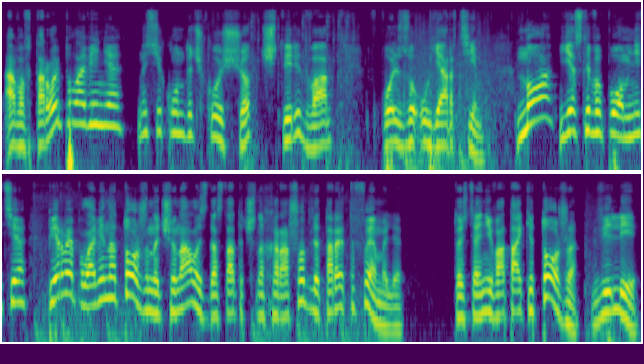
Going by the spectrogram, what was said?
А во второй половине, на секундочку, счет 4-2 в пользу Уяр Тим. Но, если вы помните, первая половина тоже начиналась достаточно хорошо для Торетто Фэмили. То есть они в атаке тоже вели.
